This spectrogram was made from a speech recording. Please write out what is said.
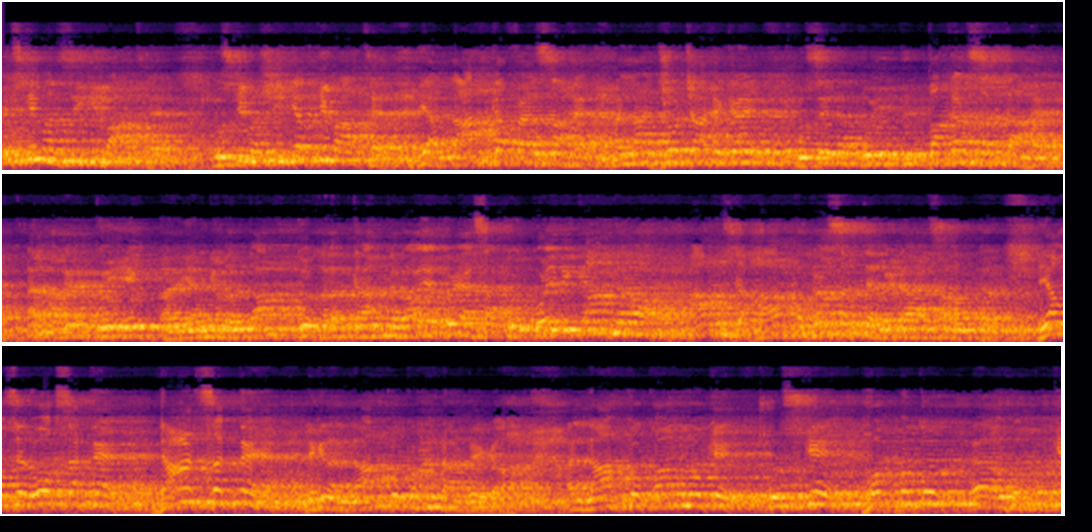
اس کی مرضی کی بات ہے، اس کی مشیت کی بات ہے، یہ اللہ کا فیصلہ ہے۔ اللہ جو چاہے کرے، اسے نہ کوئی پکڑ سکتا ہے۔ اگر کوئی ایک یعنی بندہ کوئی غلط کام کر رہا ہے، یا کوئی ایسا کوئی کوئی بھی کام کر رہا آپ اس کا ہاتھ پکڑ سکتے ہیں، بیٹا، ایسا مت کر۔ یا اسے روک سکتے ہیں، ڈانٹ سکتے ہیں، لیکن اللہ کو کون ڈانٹے گا؟ اللہ کو کون روکے؟ اس کے حکم کو، حکم کے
